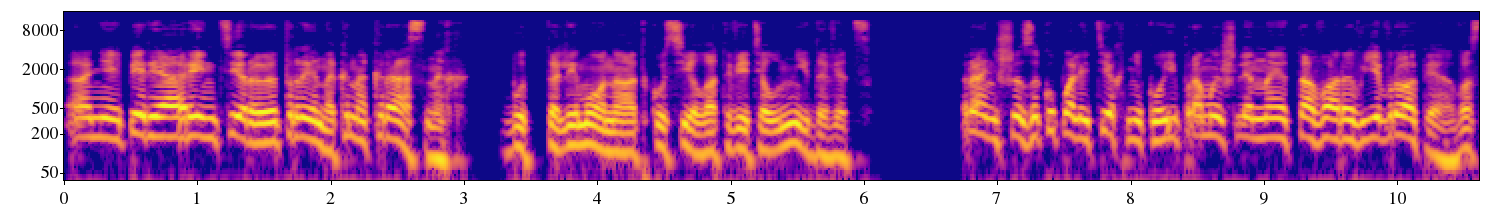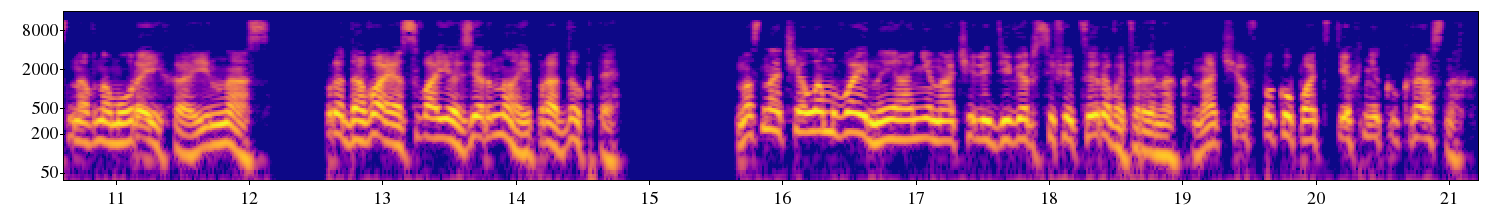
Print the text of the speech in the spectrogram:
«Они переориентируют рынок на красных», — будто лимона откусил, ответил Мидовец. «Раньше закупали технику и промышленные товары в Европе, в основном у Рейха и нас, продавая свое зерно и продукты. Но с началом войны они начали диверсифицировать рынок, начав покупать технику красных.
